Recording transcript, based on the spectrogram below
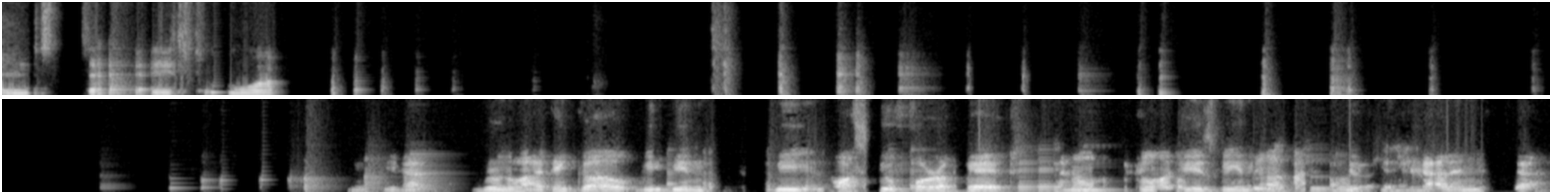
institutions that is more Yeah, Bruno, I think uh, we've been we lost you for a bit. I know technology has been a challenge. Yeah.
